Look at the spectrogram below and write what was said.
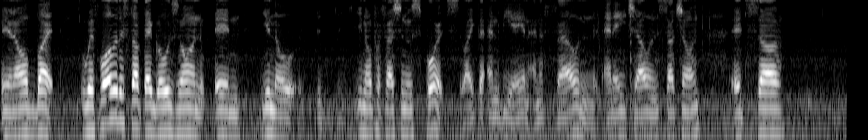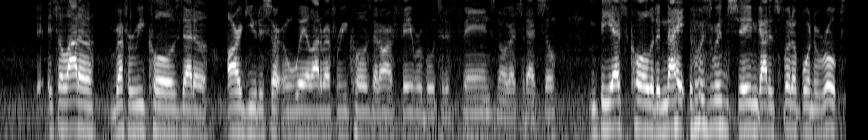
You know, but with all of the stuff that goes on in you know you know, professional sports like the NBA and NFL and NHL and such on. It's uh, it's a lot of referee calls that are argued a certain way. A lot of referee calls that aren't favorable to the fans and all the rest of that. So, BS call of the night was when Shane got his foot up on the ropes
